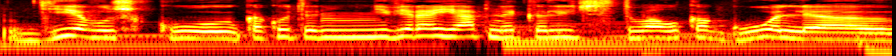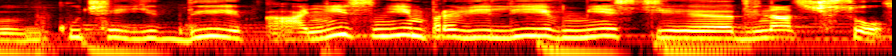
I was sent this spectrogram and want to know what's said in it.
девушку, какое-то невероятное количество алкоголя, куча еды. Они с ним провели вместе 12 часов.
